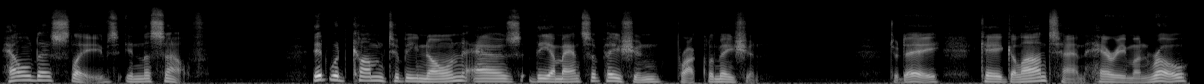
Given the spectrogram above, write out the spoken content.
held as slaves in the South it would come to be known as the Emancipation Proclamation. Today, Kay Gallant and Harry Monroe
